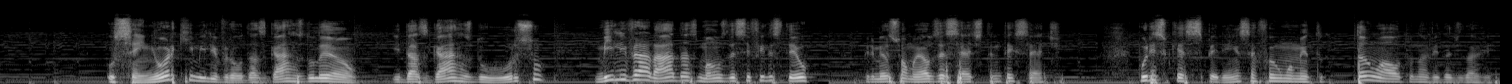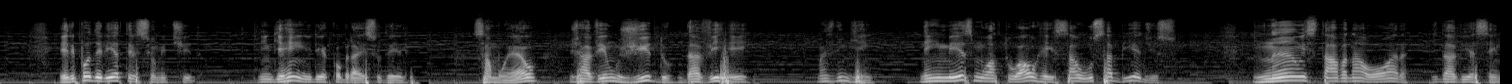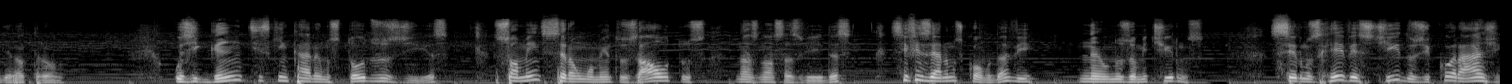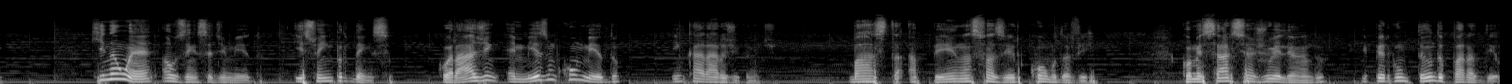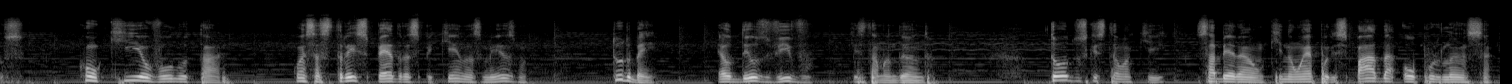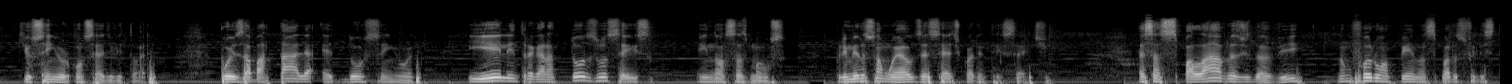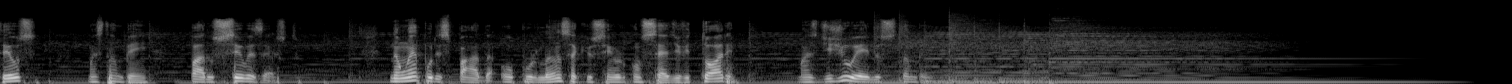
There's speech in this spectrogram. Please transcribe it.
O Senhor que me livrou das garras do leão e das garras do urso, me livrará das mãos desse filisteu. 1 Samuel 17:37. Por isso que essa experiência foi um momento tão alto na vida de Davi. Ele poderia ter se omitido. Ninguém iria cobrar isso dele. Samuel já havia ungido Davi rei, mas ninguém, nem mesmo o atual rei Saul sabia disso. Não estava na hora de Davi ascender ao trono. Os gigantes que encaramos todos os dias somente serão momentos altos nas nossas vidas se fizermos como Davi, não nos omitirmos, sermos revestidos de coragem, que não é ausência de medo, isso é imprudência. Coragem é, mesmo com medo, encarar o gigante. Basta apenas fazer como Davi. Começar se ajoelhando e perguntando para Deus: com o que eu vou lutar? Com essas três pedras pequenas mesmo? Tudo bem, é o Deus vivo que está mandando. Todos que estão aqui saberão que não é por espada ou por lança que o Senhor concede vitória pois a batalha é do Senhor, e ele entregará todos vocês em nossas mãos. 1 Samuel 17:47. Essas palavras de Davi não foram apenas para os filisteus, mas também para o seu exército. Não é por espada ou por lança que o Senhor concede vitória, mas de joelhos também.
